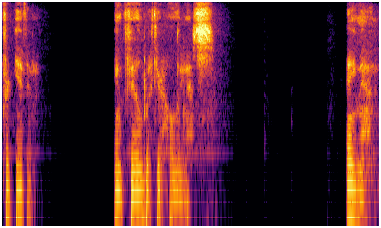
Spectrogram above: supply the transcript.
forgiven and filled with your holiness. Amen.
